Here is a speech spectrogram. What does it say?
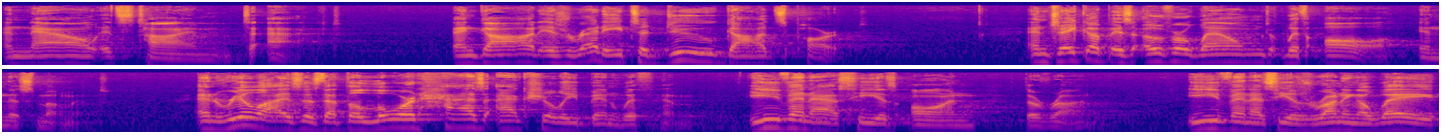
and now it's time to act. And God is ready to do God's part. And Jacob is overwhelmed with awe in this moment and realizes that the Lord has actually been with him, even as he is on the run, even as he is running away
